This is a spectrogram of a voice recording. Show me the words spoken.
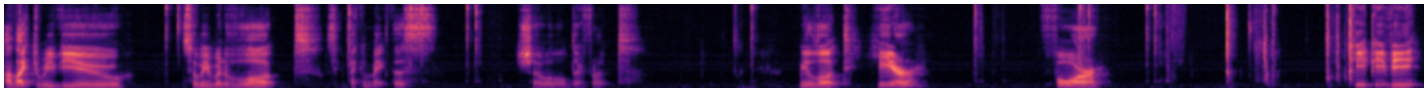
I'd like to review, so we would have looked, see if I can make this show a little different. We looked here for PPV.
